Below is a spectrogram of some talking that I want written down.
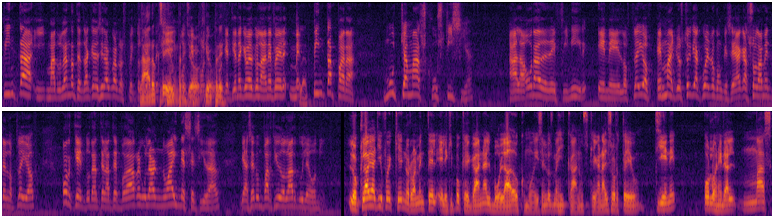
Pinta y Madulanda tendrá que decir algo al respecto. Claro que Sí, siempre, yo- porque, siempre. porque tiene que ver con la NFL. Me Claro. pinta para mucha más justicia a la hora de definir en eh, los playoffs. Es más, yo estoy de acuerdo con que se haga solamente en los playoffs porque durante la temporada regular no hay necesidad de hacer un partido largo y leonino. Lo clave allí fue que normalmente el, equipo que gana el volado, como dicen los mexicanos, que gana el sorteo, tiene por lo general más,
